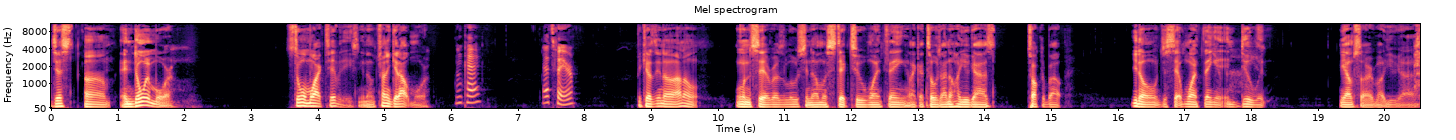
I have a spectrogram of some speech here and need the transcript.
just um, and doing more, just doing more activities. You know, trying to get out more Okay. That's fair. because you know I don't want to set a resolution. I'm gonna stick to one thing. Like I told you, I know how you guys talk about. You know, just set one thing and, and do it. Yeah, I'm sorry about you guys.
